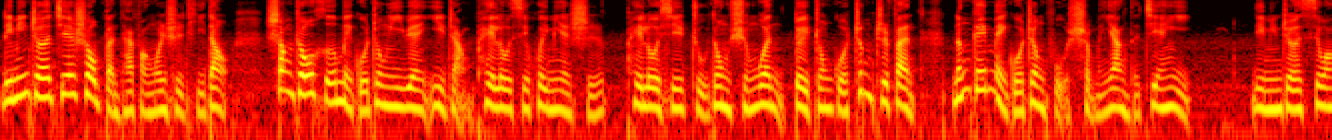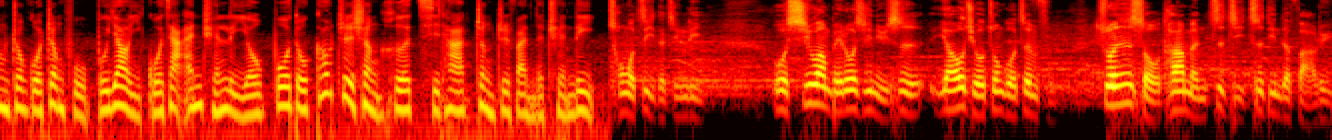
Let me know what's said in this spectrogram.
李明哲接受本台访问时提到，上周和美国众议院议长佩洛西会面时，佩洛西主动询问对中国政治犯能给美国政府什么样的建议。李明哲希望中国政府不要以国家安全理由剥夺高志胜和其他政治犯的权利。从我自己的经历，我希望佩洛西女士要求中国政府遵守他们自己制定的法律。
